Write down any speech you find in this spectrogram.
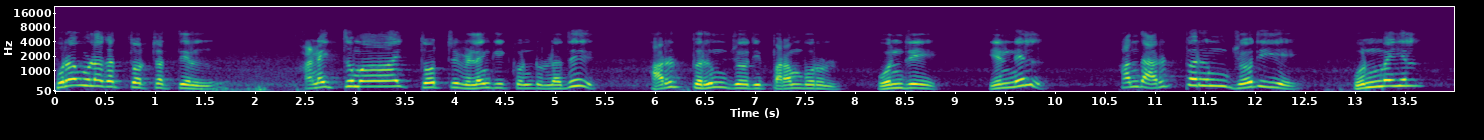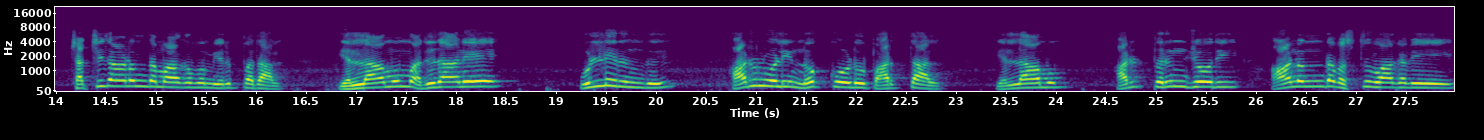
புற உலகத் தோற்றத்தில் அனைத்துமாய் தோற்று விளங்கி கொண்டுள்ளது அருட்பெரும் ஜோதி பரம்பொருள் ஒன்றே. என்னில் அந்த அருட்பெரும் ஜோதியே உண்மையில் சச்சிதானந்தமாகவும் இருப்பதால் எல்லாமும் அதுதானே. உள்ளிருந்து அருள் ஒளி நோக்கோடு பார்த்தால் எல்லாமும் அருட்பெருஞ்சோதி ஆனந்த வஸ்துவாகவே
